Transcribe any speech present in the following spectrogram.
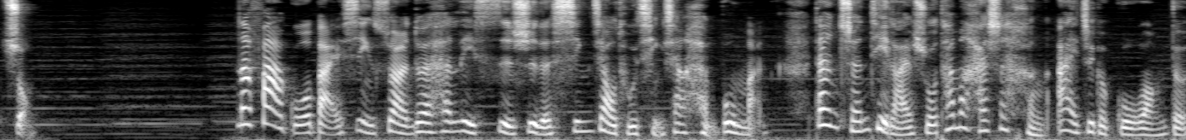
中。那法国百姓虽然对亨利四世的新教徒倾向很不满，但整体来说，他们还是很爱这个国王的。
